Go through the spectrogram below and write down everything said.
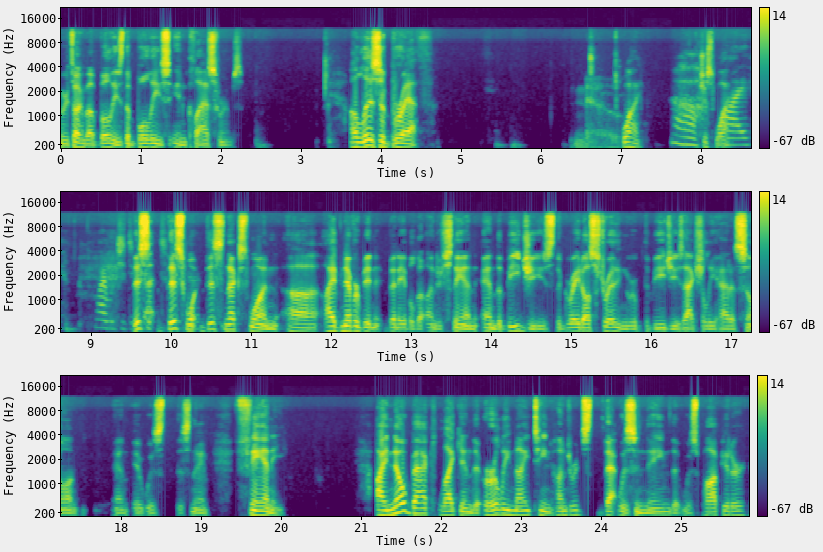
We were talking about bullies. The bullies in classrooms. Elizabeth. No. Why? Oh, Just why? Why? Why would you do this that? this one this next one uh, I've never been been able to understand. And the Bee Gees, the great Australian group, the Bee Gees, actually had a song, and it was this name, Fanny. I know back like in the early 1900s, that was a name that was popular,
